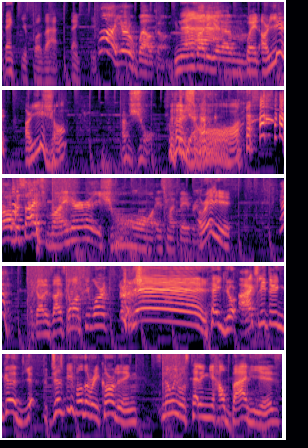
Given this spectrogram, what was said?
thank you for that. Thank you. Oh, you're welcome. Nah. Everybody, um, Wait, are you are you Jean? I'm Jean. Jean. oh, oh, besides Reiner, Jean is my favorite. Oh, really? Yeah. I got his eyes. Come on, teamwork. Yay! Hey, you're actually doing good. Just before the recording, Snowy was telling me how bad he is.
